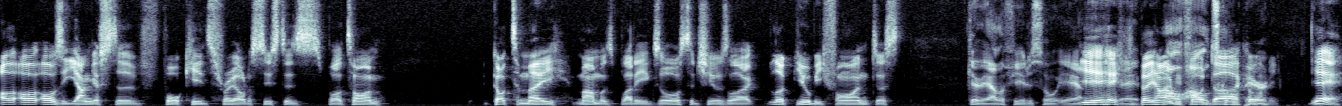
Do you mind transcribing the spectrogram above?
I, I, I was the youngest of four kids, three older sisters. By the time got to me, Mum was bloody exhausted. She was like, "Look, you'll be fine. Just get the other few to sort you out. Yeah, be home Old- before old dark or- parenting. Yeah,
